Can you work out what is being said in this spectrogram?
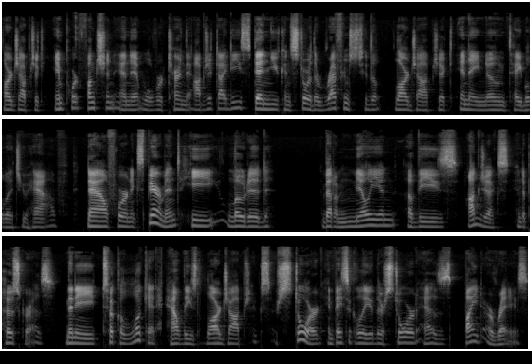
large object import function and it will return the object IDs. Then you can store the reference to the large object in a known table that you have. Now, for an experiment, he loaded about a million of these objects into Postgres. Then he took a look at how these large objects are stored, and basically they're stored as byte arrays.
